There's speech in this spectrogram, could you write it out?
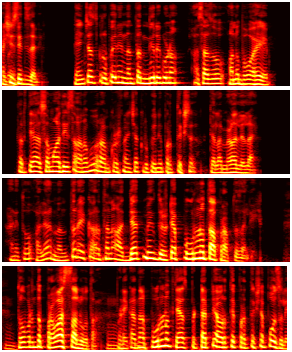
अशी स्थिती झाली. त्यांच्याच कृपेने नंतर निर्गुण असा जो अनुभव आहे तर त्या समाधीचा अनुभव रामकृष्णाच्या कृपेने प्रत्यक्ष त्याला मिळालेला आहे. आणि तो आल्यानंतर एका अर्थानं आध्यात्मिकदृष्ट्या पूर्णता प्राप्त झाली. तोपर्यंत प्रवास चालू होता. पण एका अर्थानं पूर्ण त्याच टप्प्यावर ते प्रत्यक्ष पोहोचले.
